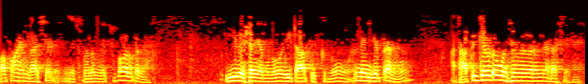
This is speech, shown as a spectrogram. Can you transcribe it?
పాపం ఆయన రాశాడు. మీకు మనం మెచ్చుకోవాలి కదా. ఈ విషయమును ఈ టాపిక్ను అని నేను చెప్పాను. ఆ టాపిక్ ఏమిటో కొంచెం వివరంగా రాశాడు ఆయన.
